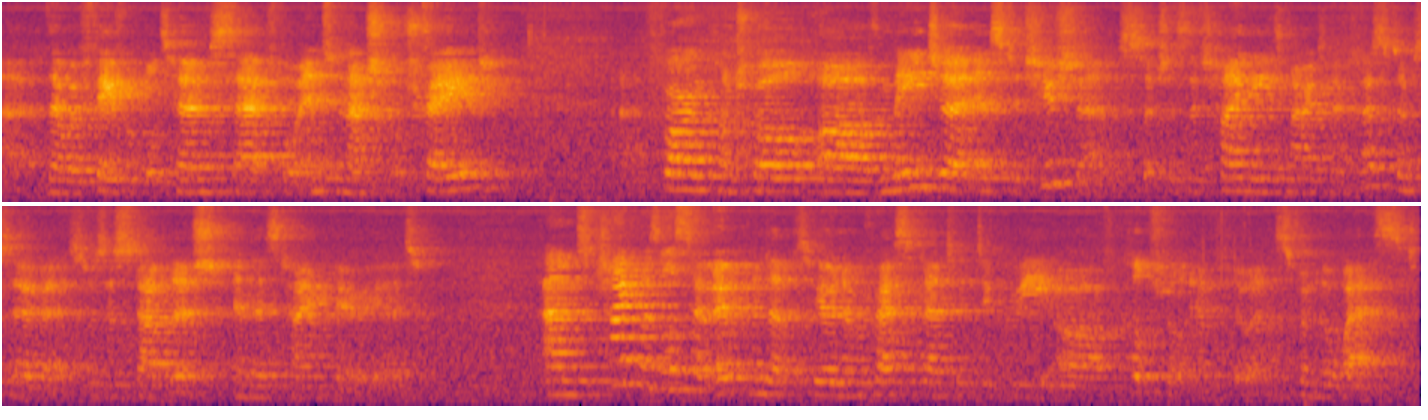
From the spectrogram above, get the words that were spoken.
Uh, there were favorable terms set for international trade, foreign control of major institutions, such as the Chinese Maritime Customs Service, was established in this time period. And China was also opened up to an unprecedented degree of cultural influence from the West,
